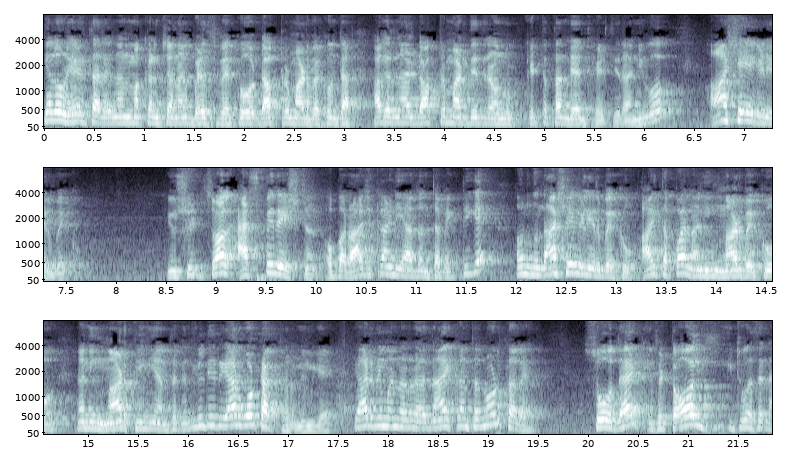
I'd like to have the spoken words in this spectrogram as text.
ಕೆಲವರು ಹೇಳ್ತಾರೆ, ನನ್ನ ಮಕ್ಕಳನ್ನ ಚೆನ್ನಾಗಿ ಬೆಳೆಸಬೇಕು ಡಾಕ್ಟ್ರ್ ಮಾಡಬೇಕು ಅಂತ. ಹಾಗಾದ್ರೆ ನಾಳೆ ಡಾಕ್ಟ್ರ್ ಮಾಡದಿದ್ರೆ ಅವನು ಕೆಟ್ಟ ತಂದೆ ಅಂತ ಹೇಳ್ತೀರಾ? ನೀವು ಆಶಯಗಳಿರಬೇಕು. ಯು ಶುಡ್ ಸಾಲ್ ಆಸ್ಪಿರೇಷನಲ್ ಒಬ್ಬ ರಾಜಕಾರಣಿ ಆದಂಥ ವ್ಯಕ್ತಿಗೆ ಅವನಿಗೊಂದು ಆಶಯಗಳಿರಬೇಕು. ಆಯ್ತಪ್ಪ, ನಾನು ಹಿಂಗೆ ಮಾಡಬೇಕು, ನಾನು ಹಿಂಗೆ ಮಾಡ್ತೀನಿ ಅಂತಕ್ಕಂಥ ಇಲ್ದಿದ್ರೆ ಯಾರು ಓಟ್ ಹಾಕ್ತಾರೆ ನಿಮಗೆ? ಯಾರು ನಿಮ್ಮನ್ನು ನಾಯಕ ಅಂತ ನೋಡ್ತಾರೆ? So that if it all it was an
